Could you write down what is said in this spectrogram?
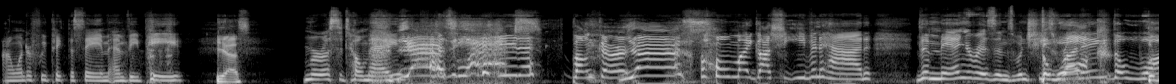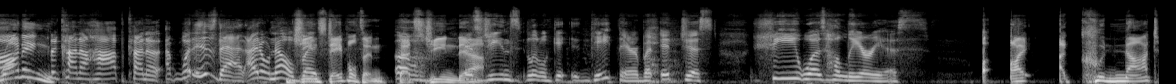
I wonder if we picked the same MVP. Yes. Marisa Tomei. Yes, Bunker. Yes. Oh my gosh, she even had the mannerisms when she's The walk. running, the The running. the kind of hop, kind of. What is that? I don't know. Jean but Stapleton. That's Oh, Jean. Yeah. Jean's little gait, gait there, but it just she was hilarious. I I could not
